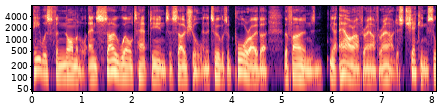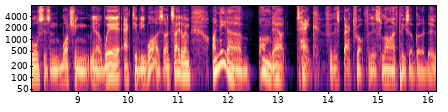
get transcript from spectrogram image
He was phenomenal and so well tapped into social. And the two of us would pour over the phones, you know, hour after hour after hour, just checking sources and watching, you know, where activity was. I'd say to him, I need a bombed out tank for this backdrop for this live piece I've got to do.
